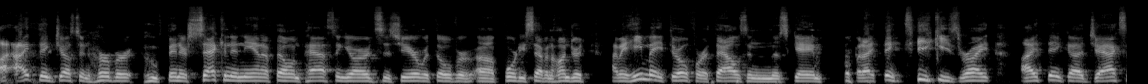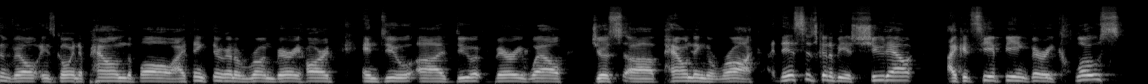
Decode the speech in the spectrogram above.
I, think Justin Herbert, who finished second in the NFL in passing yards this year with over uh, 4,700, I mean, he may throw for a thousand in this game, but I think Tiki's right. I think uh, Jacksonville is going to pound the ball. I think they're going to run very hard and do uh, do it very well, just uh, pounding the rock. This is going to be a shootout. I could see it being very close.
